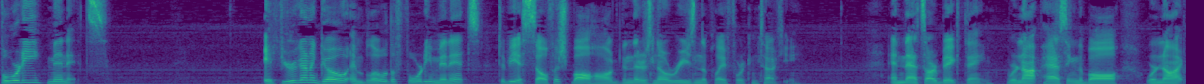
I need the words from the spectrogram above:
40 minutes. If you're going to go and blow the 40 minutes to be a selfish ball hog, then there's no reason to play for Kentucky. And that's our big thing. We're not passing the ball. We're not,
